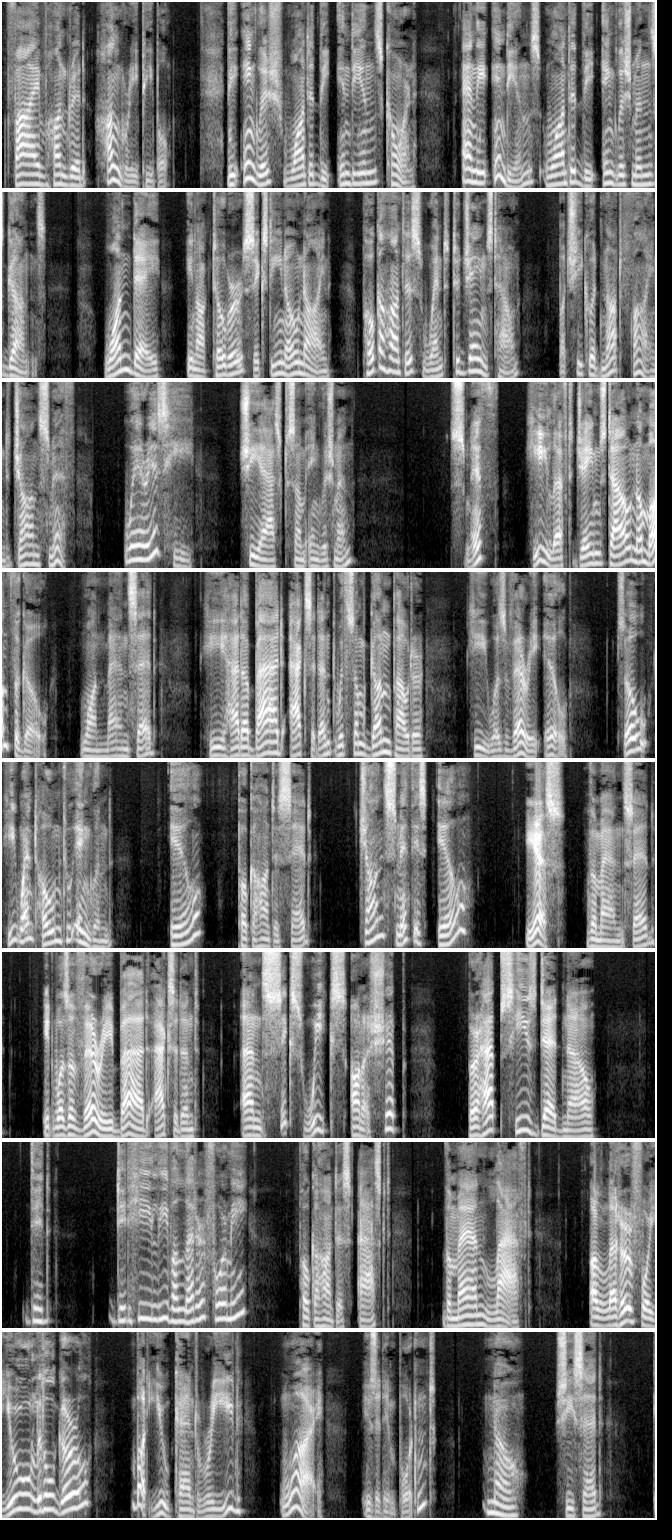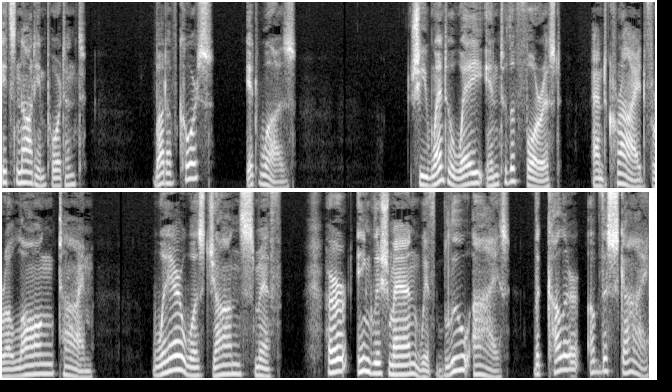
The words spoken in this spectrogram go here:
500 hungry people. The English wanted the Indians' corn, and the Indians wanted the Englishmen's guns. One day, in October 1609, Pocahontas went to Jamestown, but she could not find John Smith. Where is he? she asked some Englishmen. Smith? He left Jamestown a month ago, one man said. He had a bad accident with some gunpowder. He was very ill. So he went home to England. Ill? Pocahontas said. John Smith is ill? Yes, the man said. It was a very bad accident, and six weeks on a ship. Perhaps he's dead now. Did. did he leave a letter for me? Pocahontas asked. The man laughed. A letter for you, little girl? But you can't read. Why? Is it important? No, she said. It's not important. But of course it was. She went away into the forest and cried for a long time. Where was John Smith, her Englishman with blue eyes, the color of the sky?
